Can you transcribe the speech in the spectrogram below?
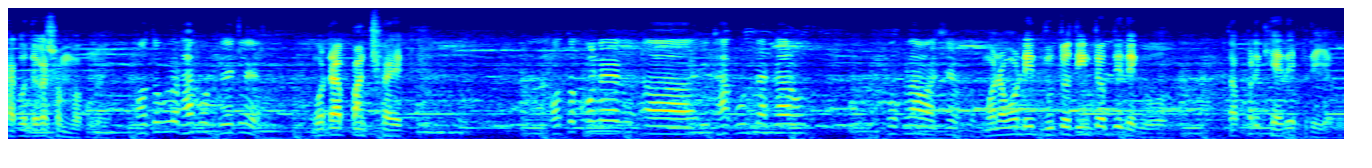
ঠাকুর দেখা সম্ভব নয়। কতগুলো ঠাকুর দেখলেন? গোটা পাঁচ ছয়েক কতক্ষণের এই ঠাকুর দেখার প্রোগ্রাম আছে মোটামুটি দুটো তিনটে অবধি দেখব। তারপরে খেয়ে দিয়ে ফিরে যাব।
